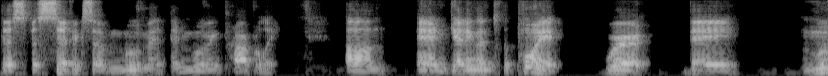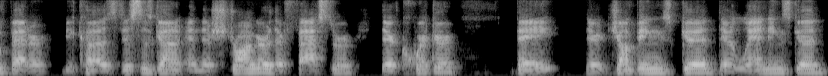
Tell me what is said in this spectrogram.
the specifics of movement and moving properly um, and getting them to the point where they move better because this is going and they're stronger they're faster they're quicker they their jumping's good their landing's good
